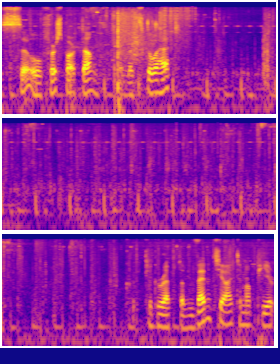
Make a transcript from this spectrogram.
So, first part done. Let's go ahead. Grab the vanity item up here.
